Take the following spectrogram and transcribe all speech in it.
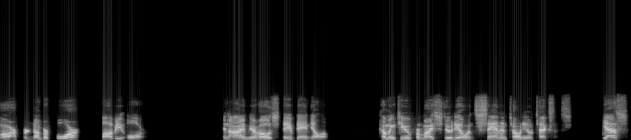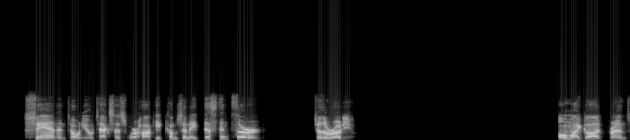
R for number four, Bobby Orr. And I'm your host, Dave Daniello, coming to you from my studio in San Antonio, Texas. Yes, San Antonio, Texas, where hockey comes in a distant third to the rodeo. Oh my God, friends.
